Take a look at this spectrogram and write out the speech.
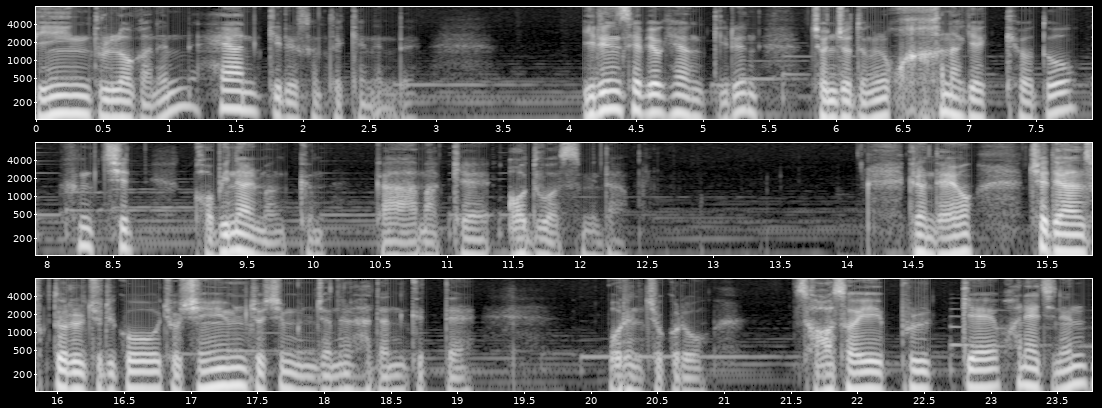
빙 둘러가는 해안길을 선택했는데 이른 새벽 해안길은 전조등을 환하게 켜도 흠칫 겁이 날 만큼 까맣게 어두웠습니다. 그런데요, 최대한 속도를 줄이고 조심조심 운전을 하던 그때 오른쪽으로 서서히 붉게 환해지는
